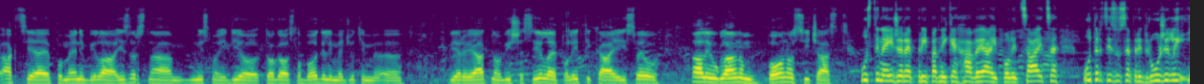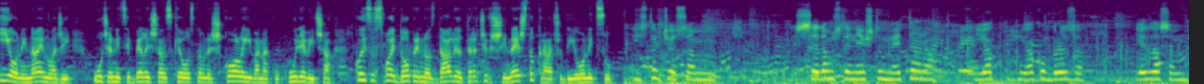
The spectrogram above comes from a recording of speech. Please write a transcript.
akcija je po meni bila izvrsna, mi smo i dio toga oslobodili, međutim vjerojatno više sile, politika i sve ali uglavnom ponos i čast. Uz tinejdžere, pripadnike HVA i policajce, utrci su se pridružili i oni najmlađi, učenici Belišanske osnovne škole Ivana Kukuljevića, koji su svoj doprinos dali otrčivši nešto kraću dionicu. Istrčio sam 700 nešto metara, jako, jako brzo. Jedva sam,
